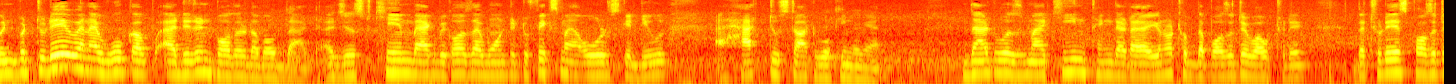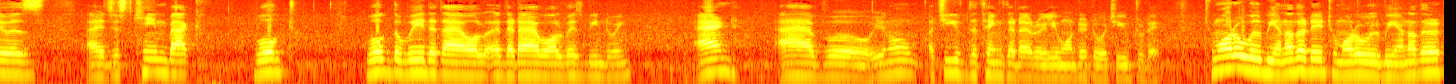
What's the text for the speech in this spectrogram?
when but today when i woke up i didn't bothered about that. I just came back because i wanted to fix my old schedule. I had to start working again that was my keen thing that i you know took the positive out today the today's positive is i just came back worked worked the way that i all uh, that i have always been doing and I have uh, you know achieved the things that I really wanted to achieve today. Tomorrow will be another day. Tomorrow will be another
